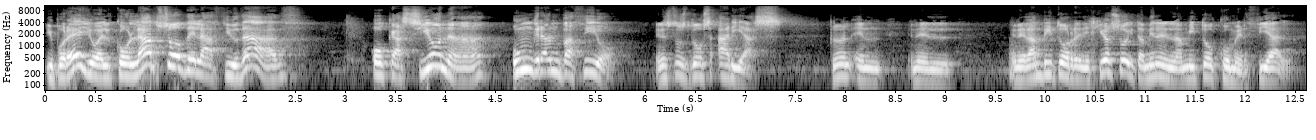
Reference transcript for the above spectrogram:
Y por ello el colapso de la ciudad ocasiona un gran vacío en estas dos áreas, en, el, ámbito religioso y también en el ámbito comercial.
